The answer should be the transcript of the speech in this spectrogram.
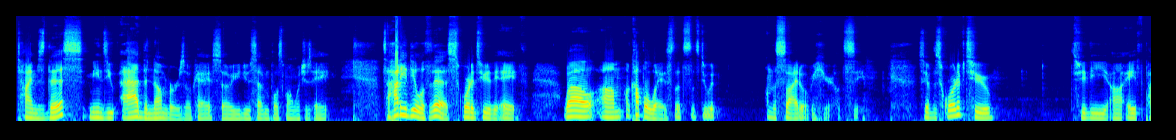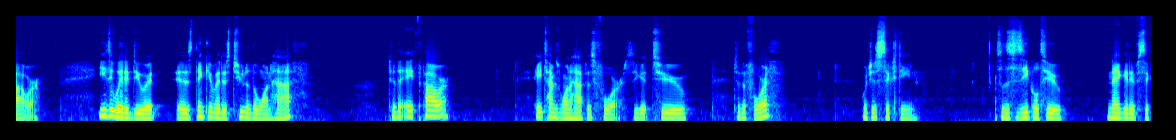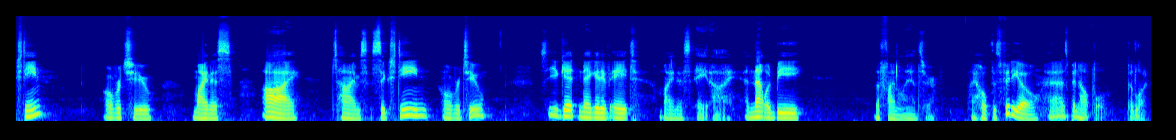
times this means you add the numbers, okay? So you do 7 plus 1, which is 8. So how do you deal with this, square root of 2 to the 8th? Well, um, a couple ways. Let's, let's do it on the side over here. Let's see. So you have the square root of 2 to the uh, 8th power. Easy way to do it is think of it as 2 to the 1 half to the 8th power. 8 times 1 half is 4. So you get 2 to the 4th, which is 16. So this is equal to negative 16 over 2 minus i times 16 over 2. So you get negative 8 minus 8i. And that would be the final answer. I hope this video has been helpful. Good luck.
